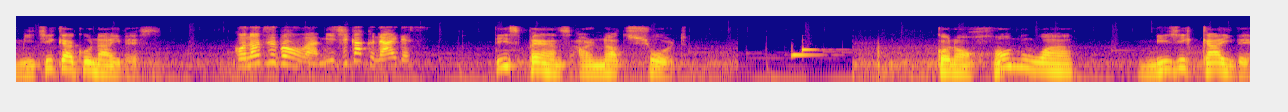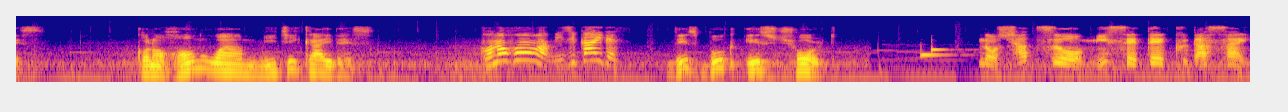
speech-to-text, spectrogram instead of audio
短くないです。このズボンは短くないです。These pants are not short. この本は短いです。この本は短いです。この本は短いです。This book is short. のシャツを見せてください。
